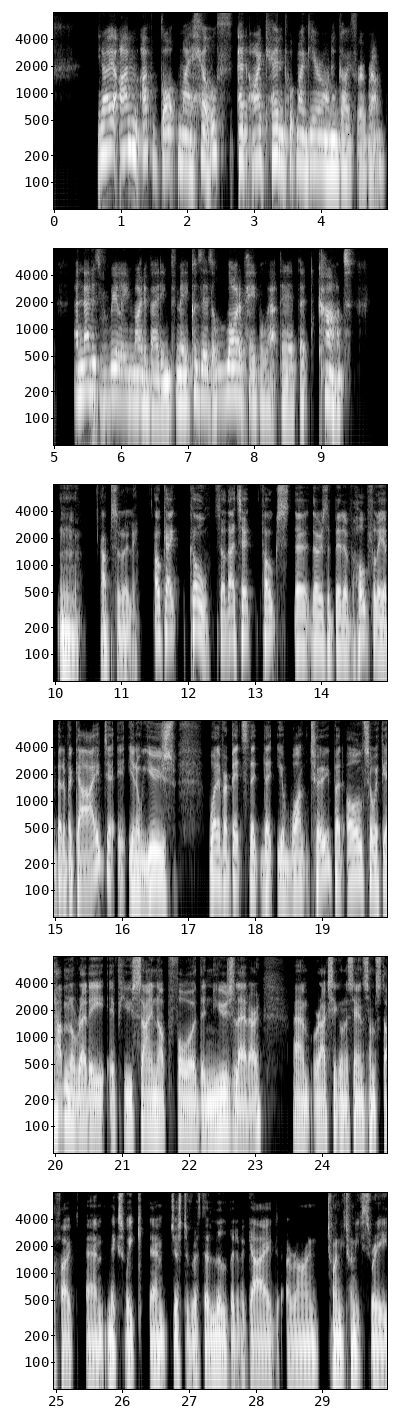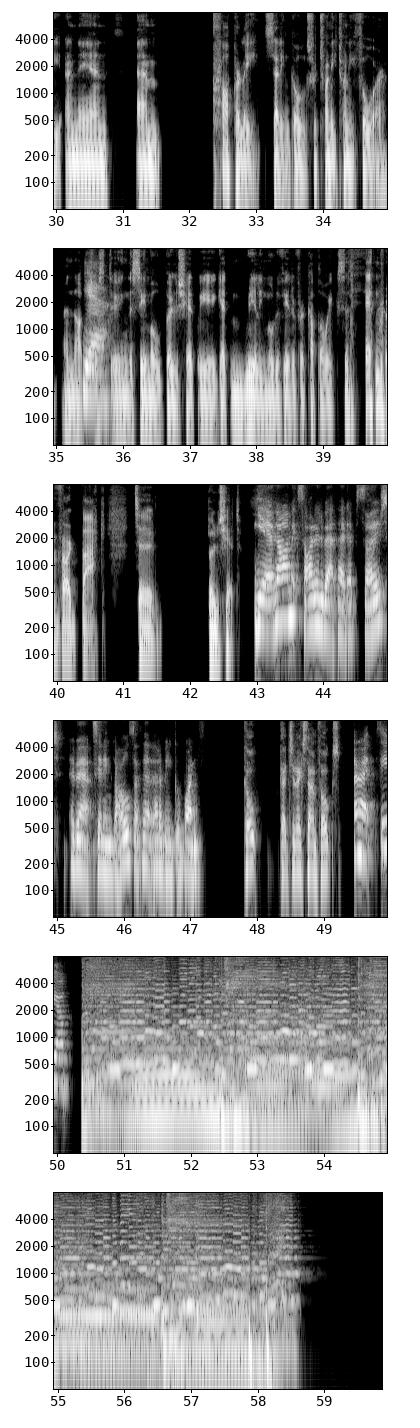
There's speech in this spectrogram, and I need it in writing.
You know, I'm I've got my health and I can put my gear on and go for a run. And that is mm-hmm. really motivating for me because there's a lot of people out there that can't. Mm, absolutely. Okay, cool. So that's it, folks. There, there's a bit of hopefully a bit of a guide. You know, use whatever bits that that you want to, but also if you haven't already, if you sign up for the newsletter, um, we're actually going to send some stuff out um, next week, um, just to, with a little bit of a guide around 2023, and then um, properly setting goals for 2024 and not yeah. just doing the same old bullshit where you get really motivated for a couple of weeks and then revert back to bullshit. Yeah, no, I'm excited about that episode about setting goals. I think that'll be a good one. Cool. Catch you next time, folks. All right. See ya.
